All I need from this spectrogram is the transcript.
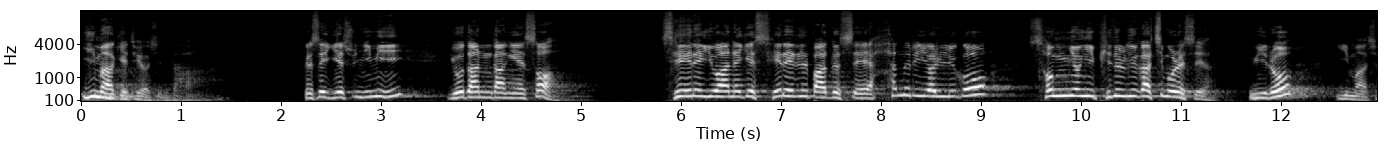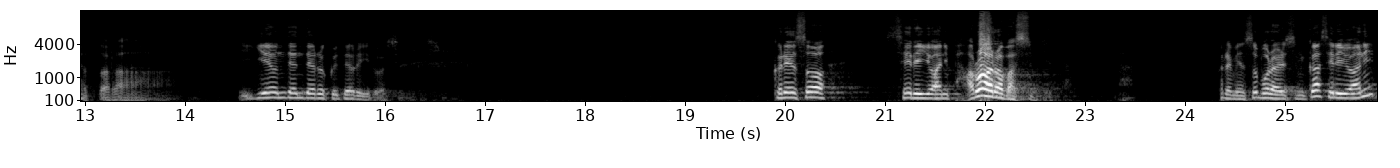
임하게 되어진다. 그래서 예수님이 요단강에서 세례 요한에게 세례를 받을 때 하늘이 열리고 성령이 비둘기 같이 뭐랬어요? 위로 임하셨더라. 예언된 대로 그대로 이루어진 것입니다. 그래서 세례 요한이 바로 알아봤습니다. 그러면서 뭐라 했습니까? 세례 요한이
